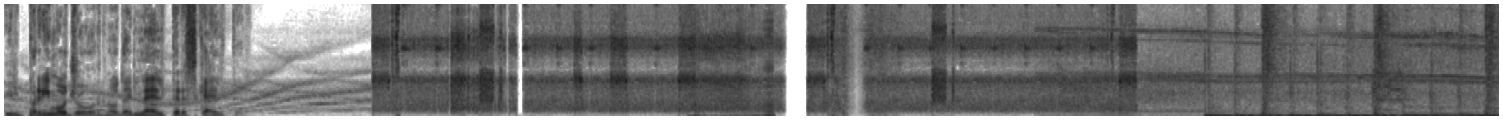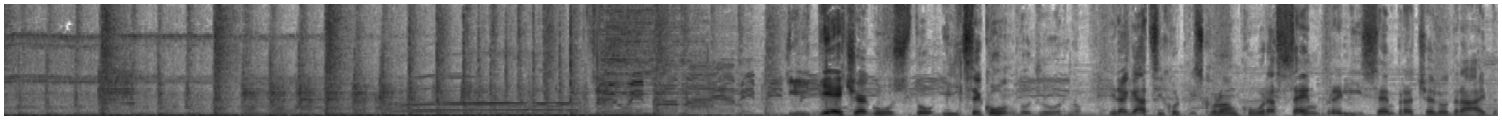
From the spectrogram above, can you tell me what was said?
il primo giorno dell'Helter Skelter. 10 agosto, il secondo giorno, i ragazzi colpiscono ancora, sempre lì, sempre a Cielo Drive,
